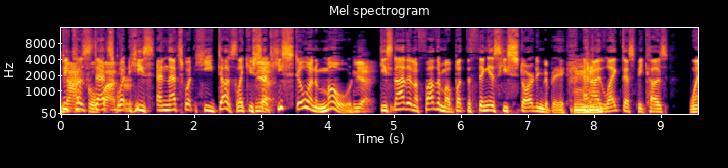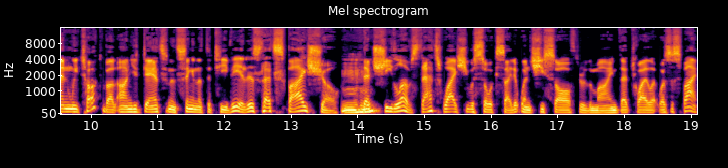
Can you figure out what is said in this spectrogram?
because natural that's banter. what he's and that's what he does like you said Yeah. he's still in a mode Yeah, he's not in a father mode but the thing is he's starting to be Mm-hmm. and i like this because when we talked about anya dancing and singing at the tv it is that spy show Mm-hmm. that she loves that's why she was so excited when she saw through the mind that twilight was a spy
